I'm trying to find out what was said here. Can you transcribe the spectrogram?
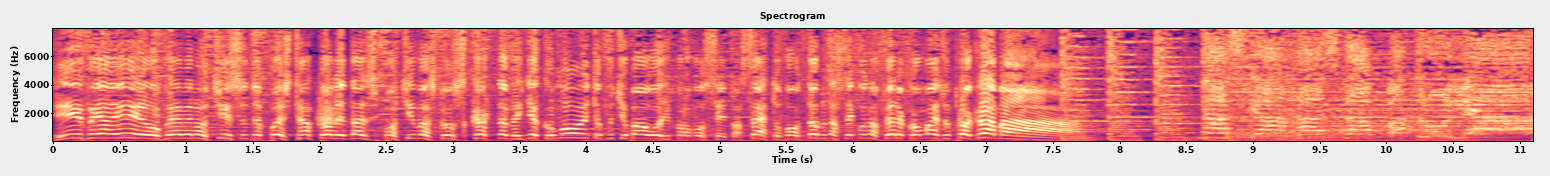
E vem aí o VM Notícias, depois tem atualidades esportivas com os craques da Verdinha, com muito futebol hoje pra você, tá certo? Voltamos na segunda-feira com mais um programa. Nas garras da patrulha.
